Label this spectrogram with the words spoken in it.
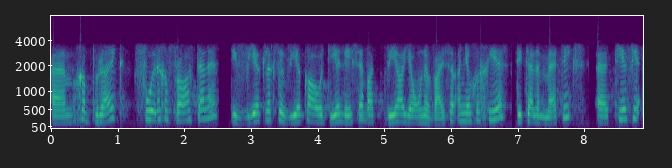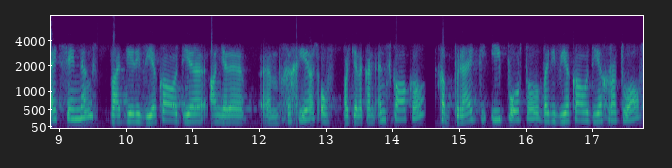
Ehm um, gebruik vorige vraestelle, die weeklikse WKOD lesse wat via jou onderwyser aan jou gegee is, die telematics, uh, eh, TV-uitsendings wat deur die WKOD aan julle ehm um, gegee is of wat jy kan inskakel gebruik die e-portal by die WKOD graad 12.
